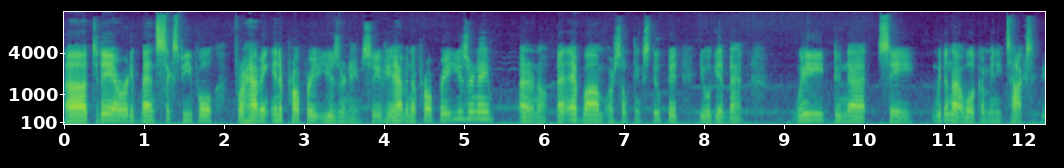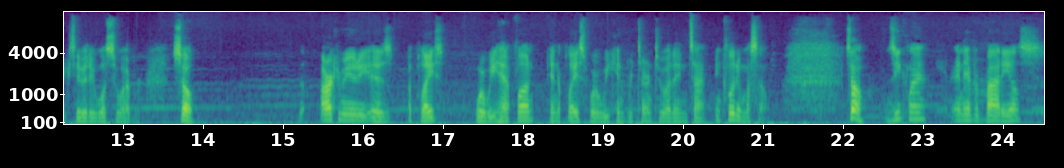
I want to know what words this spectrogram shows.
Uh, today I already banned six people for having inappropriate usernames. So if you have an appropriate username, I don't know, an F-bomb or something stupid, you will get banned. We do not say, we do not welcome any toxic activity whatsoever. So, our community is a place where we have fun and a place where we can return to at any time, including myself. So, Z-Clan and everybody else,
